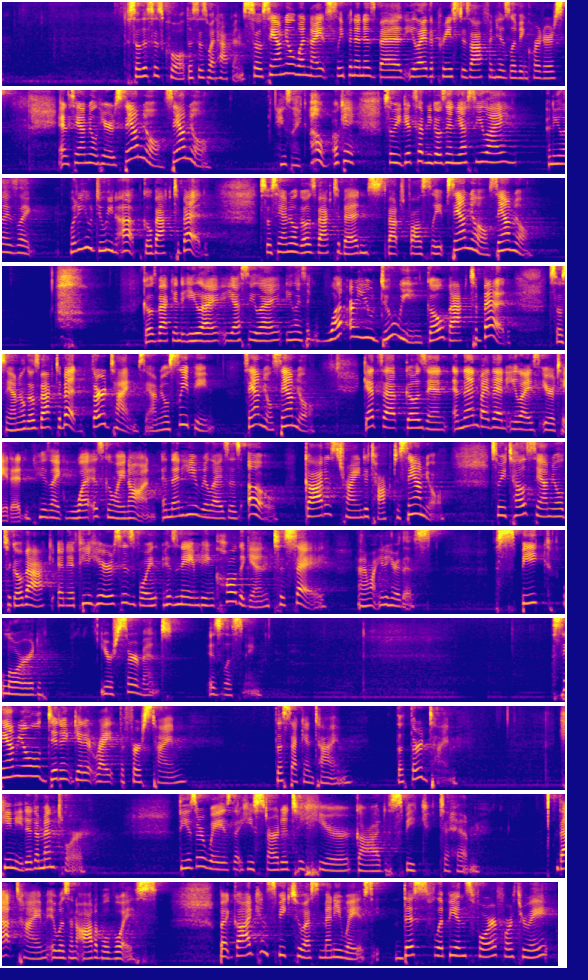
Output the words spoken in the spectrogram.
So this is cool. This is what happens. So Samuel, one night, sleeping in his bed, Eli the priest is off in his living quarters. And Samuel hears, Samuel, Samuel. He's like, oh, okay. So he gets up and he goes in, yes, Eli. And Eli's like, what are you doing up? Go back to bed. So Samuel goes back to bed and is about to fall asleep. Samuel, Samuel. Goes back into Eli. Yes, Eli. Eli's like, what are you doing? Go back to bed. So Samuel goes back to bed. Third time, Samuel's sleeping. Samuel, Samuel. Gets up, goes in, and then by then Eli's irritated. He's like, What is going on? And then he realizes, Oh, God is trying to talk to Samuel. So he tells Samuel to go back, and if he hears his voice, his name being called again, to say, and I want you to hear this Speak, Lord, your servant is listening. Samuel didn't get it right the first time, the second time, the third time. He needed a mentor. These are ways that he started to hear God speak to him. That time, it was an audible voice. But God can speak to us many ways. This Philippians 4 4 through 8,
